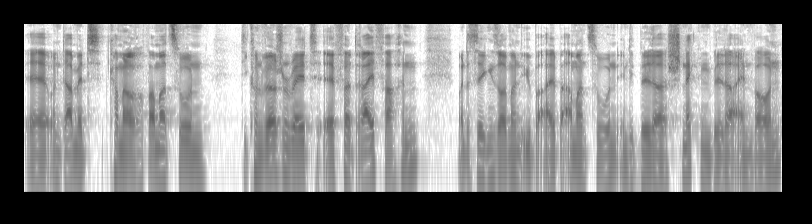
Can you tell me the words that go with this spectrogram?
Äh, und damit kann man auch auf Amazon die Conversion Rate äh, verdreifachen. Und deswegen soll man überall bei Amazon in die Bilder Schneckenbilder einbauen.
